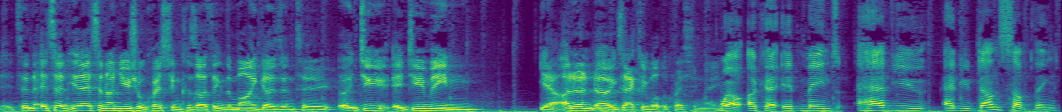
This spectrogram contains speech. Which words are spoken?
it's an it's a that's an unusual question because I think the mind goes into. Uh, do you uh, do you mean? Yeah, I don't know exactly what the question means. Well, okay, it means have you have you done something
